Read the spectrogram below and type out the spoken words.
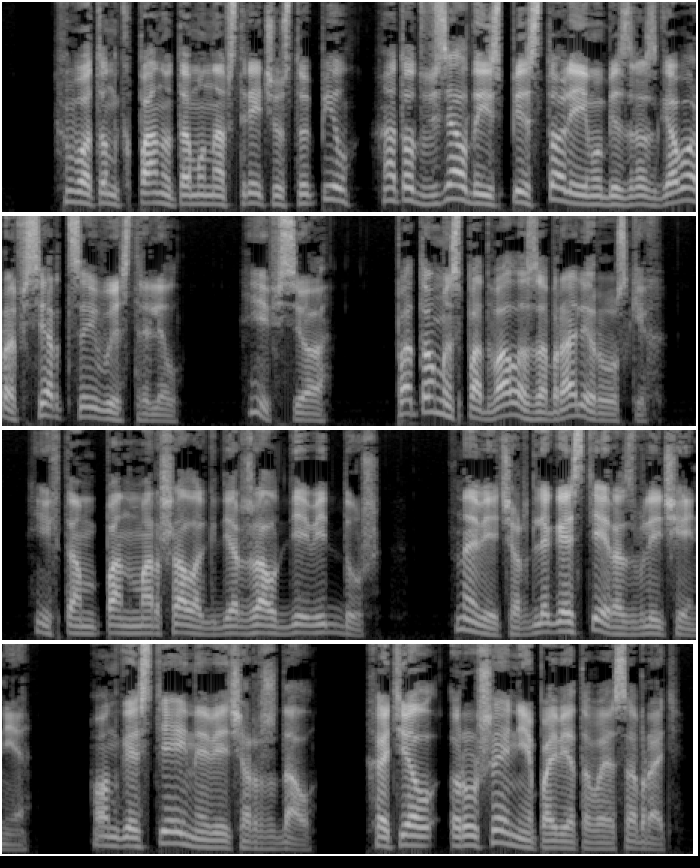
Вот он к пану тому навстречу ступил, а тот взял да из пистоля ему без разговора в сердце и выстрелил. И все. Потом из подвала забрали русских. Их там пан маршалок держал девять душ. На вечер, для гостей развлечения. Он гостей на вечер ждал. Хотел рушение поветовое собрать.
